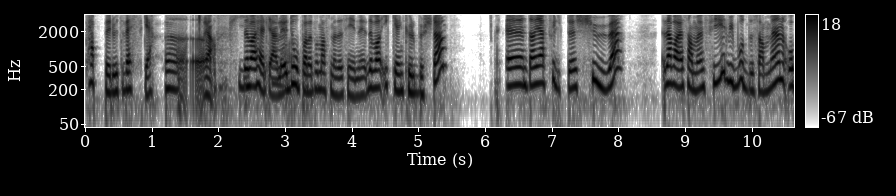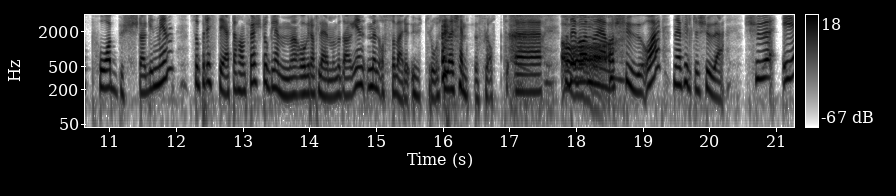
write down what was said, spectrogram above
tapper ut væske. Øh, Ja. Det var helt jævlig. Dopa det på masse medisiner. Det var ikke en kul bursdag. Eh, Da jeg fylte 20, da var jeg sammen med en fyr. Vi bodde sammen, og på bursdagen min så presterte han først å glemme å gratulere meg med dagen, men også være utro. Så det er kjempeflott. Eh, Så det var når jeg var 20 år. Når jeg fylte 20. 21,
